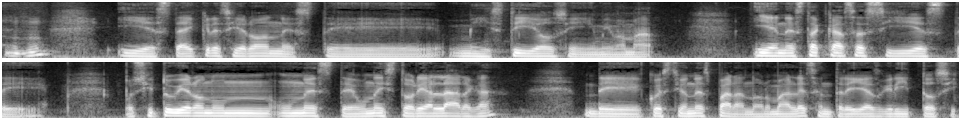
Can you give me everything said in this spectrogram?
y este, ahí crecieron este, mis tíos y mi mamá. Y en esta casa sí, este, pues sí tuvieron un, un, este, una historia larga de cuestiones paranormales, entre ellas gritos y,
